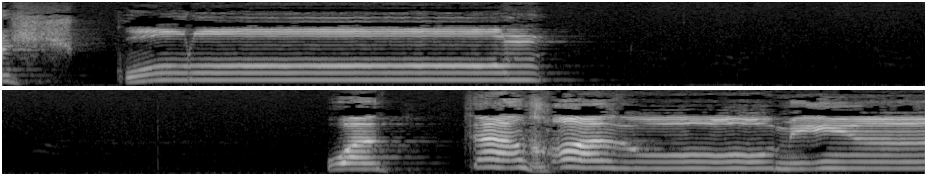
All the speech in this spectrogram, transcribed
يشكرون واتخذوا من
